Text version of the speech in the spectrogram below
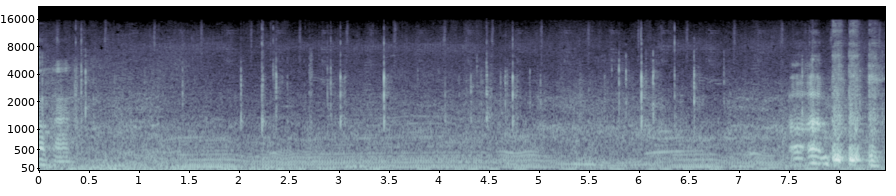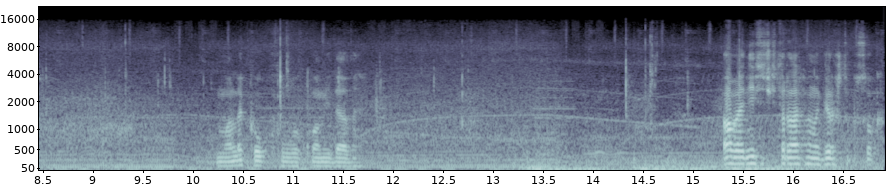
Оха. Мале колко хубаво кола ми даде. Абе, ние всички тръгнахме на гръща посока.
